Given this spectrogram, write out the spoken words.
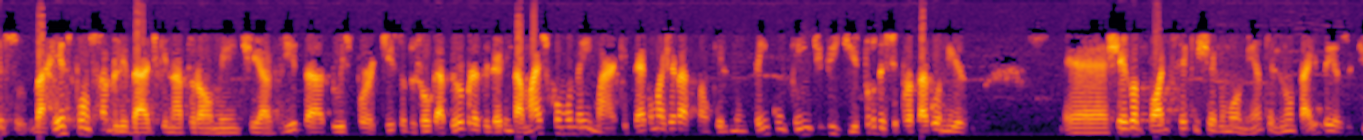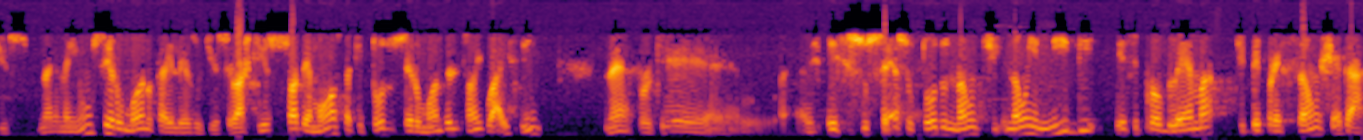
isso, da responsabilidade que naturalmente a vida do esportista, do jogador brasileiro, ainda mais como o Neymar, que pega uma geração que ele não tem com quem dividir todo esse protagonismo. É, chega, pode ser que chegue um momento, ele não está ileso disso. Né? Nenhum ser humano está ileso disso. Eu acho que isso só demonstra que todos os seres humanos eles são iguais, sim. Né? Porque esse sucesso todo não, te, não inibe esse problema de depressão chegar.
